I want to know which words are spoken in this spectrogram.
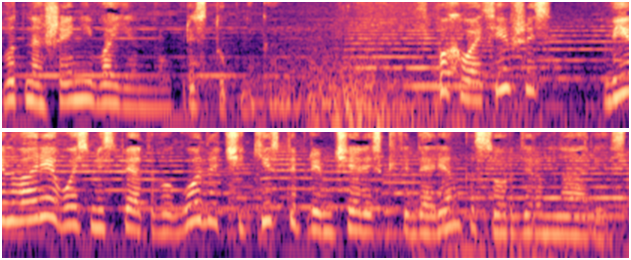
в отношении военного преступника. Спохватившись, в январе 1985 -го года чекисты примчались к Федоренко с ордером на арест.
